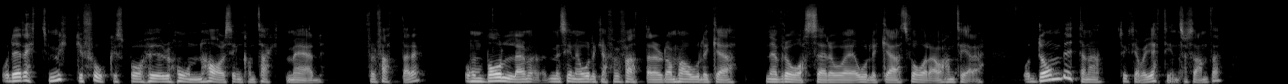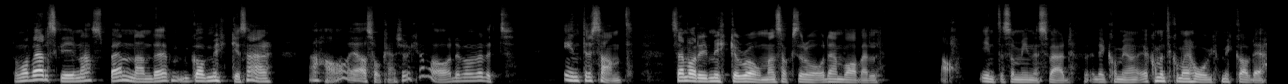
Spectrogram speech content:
Och det är rätt mycket fokus på hur hon har sin kontakt med författare. Och hon bollar med sina olika författare och de har olika neuroser och är olika svåra att hantera. Och de bitarna tyckte jag var jätteintressanta. De var välskrivna, spännande, gav mycket så här, jaha, ja så kanske det kan vara. Det var väldigt intressant. Sen var det ju mycket romance också då och den var väl, ja, inte så minnesvärd. Det kommer jag, jag kommer inte komma ihåg mycket av det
